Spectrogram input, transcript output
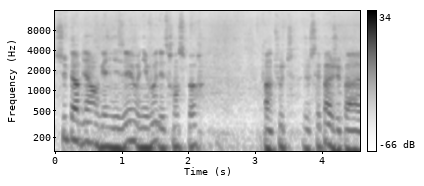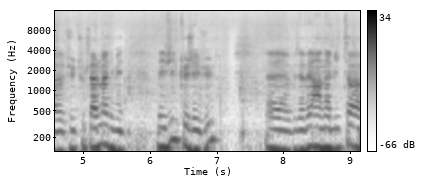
super bien organisées au niveau des transports. Enfin toutes, je sais pas, j'ai pas vu toute l'Allemagne, mais les villes que j'ai vues, vous avez un habitat,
